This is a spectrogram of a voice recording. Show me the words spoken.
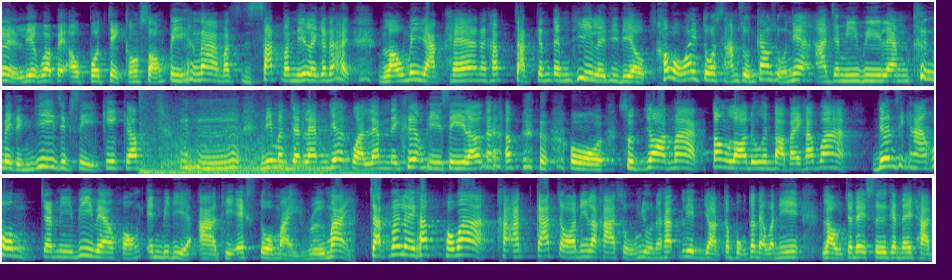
รื่อยๆ เรียกว่าไปเอาโปรเจกต์ของ 2 ปีข้างหน้ามาซัดวันนี้เลยก็ได้ เราไม่อยากแพ้นะครับ จัดกันเต็มที่เลยทีเดียว เขาบอกว่าไอ้ตัว 3090 เนี่ย อาจจะมี VRAM ขึ้นไปถึง 24 กิกครับนี่มันจะแรมเยอะกว่าแรมในเครื่อง PC แล้วนะครับ โอ้สุดยอดมากต้องรอดูกันต่อไปครับว่าเดือนสิงหาคมจะมีวี่แววของ NVIDIA RTX ตัวใหม่หรือไม่ จัดไว้เลยครับ เพราะว่าการ์ดการ์ดจอนี้ราคาสูงอยู่นะครับ รีบหยอดกระปุกตั้งแต่วันนี้เราจะได้ซื้อกันได้ทัน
